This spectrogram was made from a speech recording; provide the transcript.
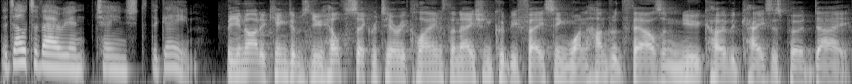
The Delta variant changed the game. The United Kingdom's new health secretary claims the nation could be facing 100,000 new COVID cases per day.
